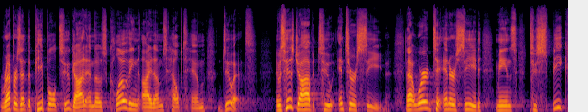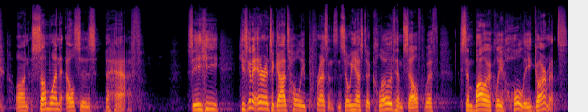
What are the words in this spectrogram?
represent the people to God, and those clothing items helped him do it. It was his job to intercede. That word to intercede means to speak on someone else's behalf. See, he, he's going to enter into God's holy presence, and so he has to clothe himself with symbolically holy garments.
